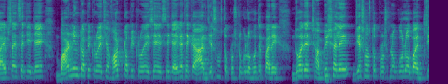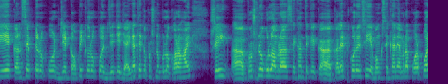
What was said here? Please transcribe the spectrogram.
লাইফ সায়েন্সে যে যে বার্নিং টপিক রয়েছে হট টপিক রয়েছে সেই জায়গা থেকে আর যে সমস্ত প্রশ্নগুলো হতে পারে দু হাজার ছাব্বিশ সালে যে সমস্ত প্রশ্নগুলো বা যে কনসেপ্টের ওপর যে টপিকের ওপর যে যে জায়গা থেকে প্রশ্নগুলো করা হয়, সেই প্রশ্নগুলো আমরা সেখান থেকে কালেক্ট করেছি এবং সেখানে আমরা পরপর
